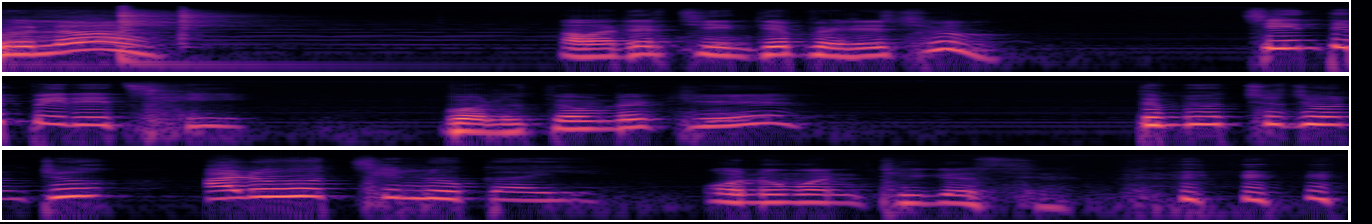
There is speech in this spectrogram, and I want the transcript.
বেহুলা আমাদের চিনতে পেরেছ? চিনতে পেরেছি। বলো তো আমরা কে? তুমি হচ্ছে জন্টু আরও হচ্ছে লোকাই। অনুমান ঠিক আছে।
